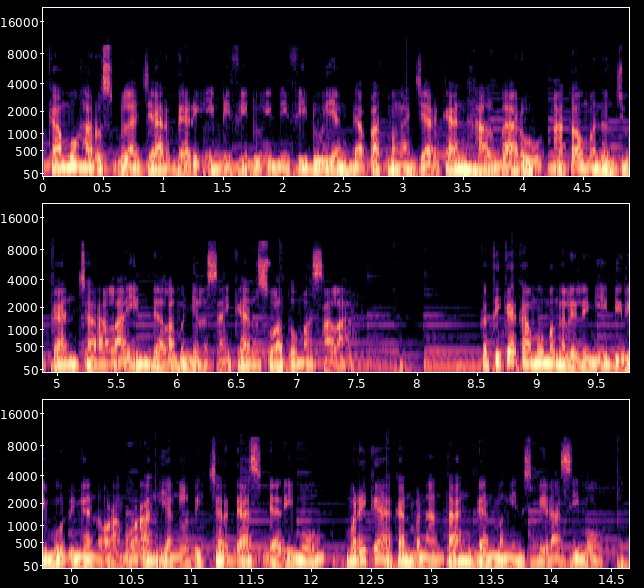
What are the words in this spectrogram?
kamu harus belajar dari individu-individu yang dapat mengajarkan hal baru atau menunjukkan cara lain dalam menyelesaikan suatu masalah. Ketika kamu mengelilingi dirimu dengan orang-orang yang lebih cerdas darimu, mereka akan menantang dan menginspirasimu.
